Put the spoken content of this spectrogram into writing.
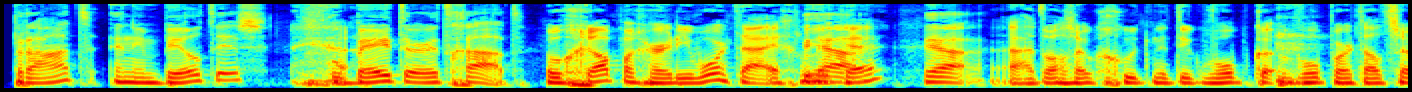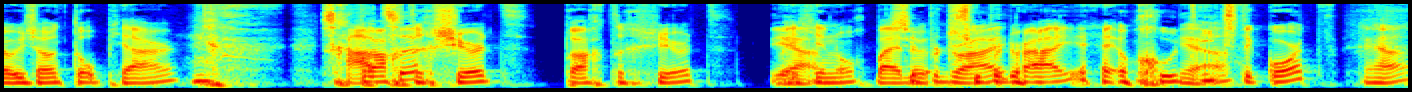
praat en in beeld is... hoe beter het gaat. Hoe grappiger die wordt eigenlijk, Ja, hè? ja. het was ook goed natuurlijk. Wopke, Woppert had sowieso een topjaar. Schaatsen. Prachtig shirt. Prachtig shirt. Ja. Weet je nog? Bij de Superdry. Heel goed. Ja. Iets te kort. Ja.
